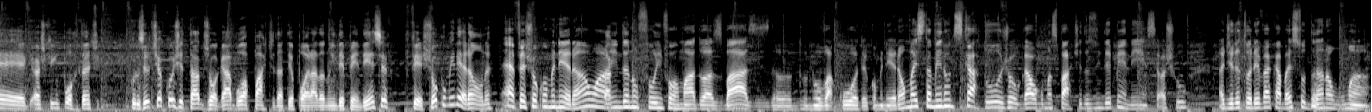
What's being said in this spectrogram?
é, eu acho que é importante Cruzeiro tinha cogitado jogar boa parte da temporada no Independência, fechou com o Mineirão, né? É, fechou com o Mineirão, tá. ainda não foi informado as bases do, do novo acordo com o Mineirão, mas também não descartou jogar algumas partidas no Independência. Eu acho que a diretoria vai acabar estudando alguma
